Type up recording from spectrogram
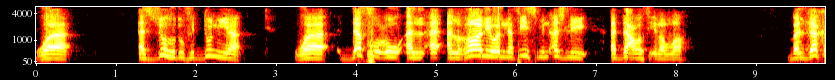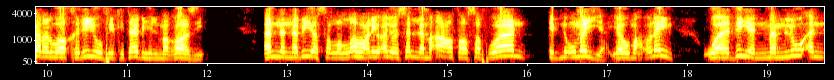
والزهد في الدنيا ودفع الغالي والنفيس من أجل الدعوة إلى الله. بل ذكر الواقدي في كتابه المغازي أن النبي صلى الله عليه وآله وسلم أعطى صفوان ابن أمية يوم حنين واديا مملوءا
